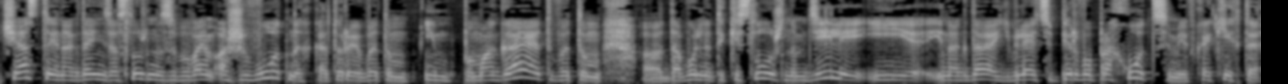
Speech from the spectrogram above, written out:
часто иногда незаслуженно забываем о животных, которые в этом им помогают, в этом э, довольно-таки сложном деле и иногда являются первопроходцами в каких-то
